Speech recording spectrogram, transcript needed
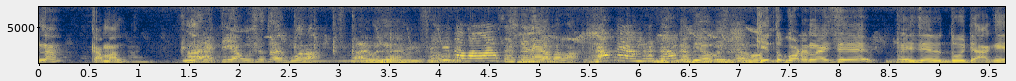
না? কামাল? না? কিন্তু ঘটনা হয়েছে এই যে দুইটা আগে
